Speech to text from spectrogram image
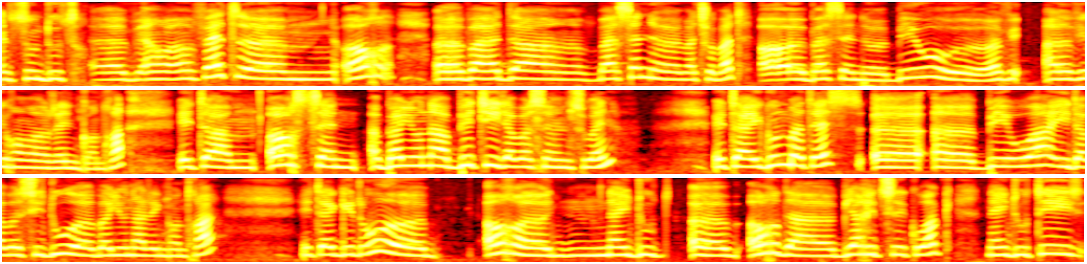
entzun dut. Uh, en fait, euh, hor, uh, ba, da, bazen uh, matxo bat, uh, bazen uh, BO uh, avi, aviron kontra, eta um, hor zen Bayona beti irabazen zuen, eta egun batez, uh, uh, BOa irabazi du uh, Bayonaren kontra, eta gero uh, hor uh, nahi dut, uh, hor da biarritzekoak nahi dute iz-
